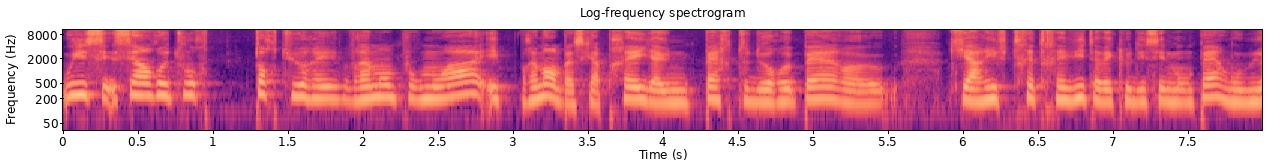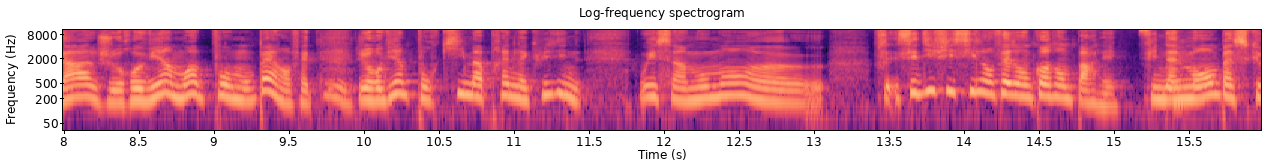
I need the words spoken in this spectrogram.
oui, c'est un retour torturé vraiment pour moi. Et vraiment parce qu'après il y a une perte de repère euh, qui arrive très très vite avec le décès de mon père où là je reviens moi pour mon père en fait. Hmm. je reviens pour qui m'apprenne la cuisine. Oui c'est un moment euh, c'est difficile en fait encore d'en parler finalement parce que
